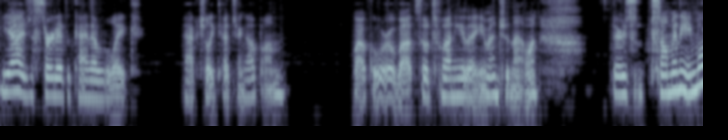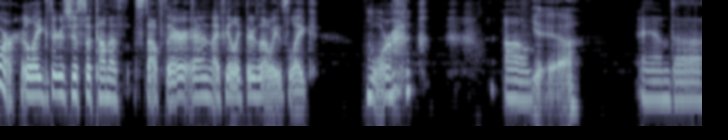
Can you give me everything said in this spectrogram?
Yeah, I just started kind of like actually catching up on Wow Cool Robot, so it's funny that you mentioned that one. There's so many more. Like there's just a ton of stuff there and I feel like there's always like more. um Yeah. and uh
